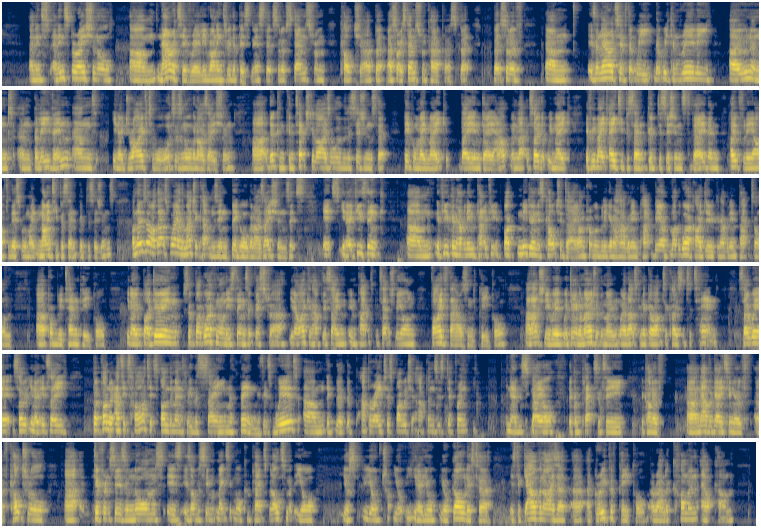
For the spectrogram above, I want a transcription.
an, ins, an inspirational um, narrative really running through the business that sort of stems from culture but uh, sorry stems from purpose but but sort of um, is a narrative that we that we can really own and and believe in and you know drive towards as an organization uh, that can contextualize all of the decisions that people may make day in day out. And that, so that we make if we make 80% good decisions today then hopefully after this we'll make 90% good decisions. And those are that's where the magic happens in big organizations. It's it's you know if you think um, if you can have an impact, if you by me doing this culture day, I'm probably going to have an impact. Be able, my, the work I do can have an impact on uh, probably ten people. You know, by doing so, by working on these things at Vistra, you know, I can have the same impact potentially on five thousand people. And actually, we're we're doing a merger at the moment where that's going to go up to closer to ten. So we're so you know, it's a but fund- at its heart, it's fundamentally the same things. It's weird. Um, the, the, the, apparatus by which it happens is different. You know, the scale, the complexity, the kind of uh, navigating of, of cultural uh, differences and norms is is obviously makes it more complex. But ultimately, your your your your you know your your goal is to is to galvanize a, a, a group of people around a common outcome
